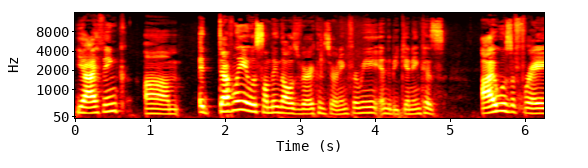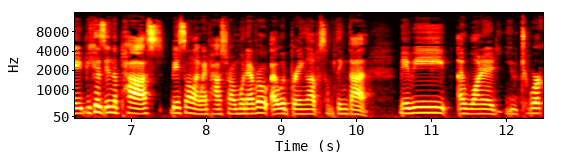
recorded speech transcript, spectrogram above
Yeah, I think um it definitely it was something that was very concerning for me in the beginning cuz I was afraid because in the past based on like my past trauma whenever I would bring up something that maybe I wanted you to work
